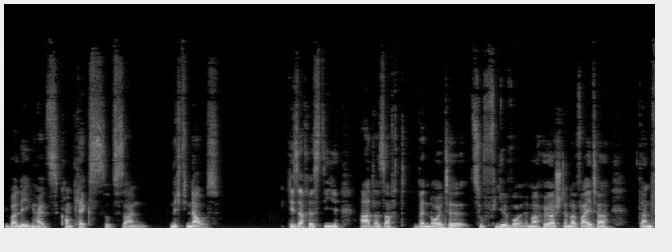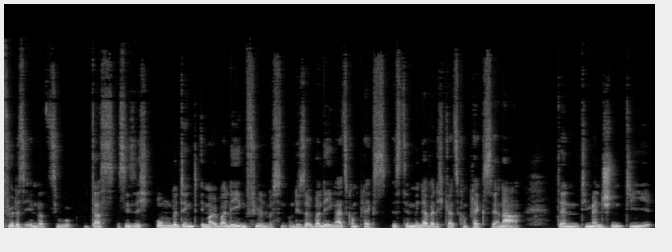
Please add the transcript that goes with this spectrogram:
Überlegenheitskomplex sozusagen nicht hinaus. Die Sache ist die, Adler sagt, wenn Leute zu viel wollen, immer höher, schneller, weiter, dann führt es eben dazu, dass sie sich unbedingt immer überlegen fühlen müssen. Und dieser Überlegenheitskomplex ist dem Minderwertigkeitskomplex sehr nah. Denn die Menschen, die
